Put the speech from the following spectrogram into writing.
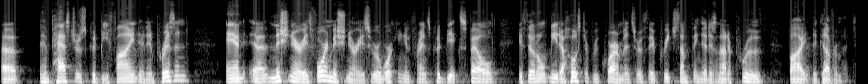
uh, and pastors could be fined and imprisoned, and uh, missionaries, foreign missionaries who are working in France, could be expelled if they don't meet a host of requirements or if they preach something that is not approved by the government.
